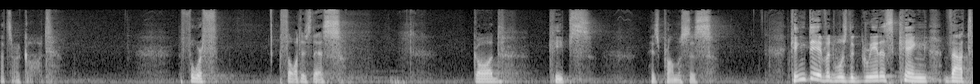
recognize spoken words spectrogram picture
That's our God. The fourth thought is this God keeps his promises. King David was the greatest king that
